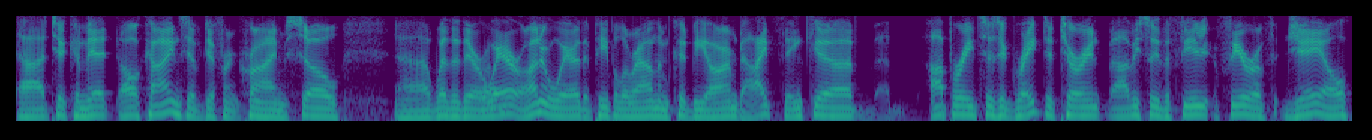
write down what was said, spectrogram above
uh, to commit all kinds of different crimes. So, uh, whether they're aware or unaware that people around them could be armed, I think uh, operates as a great deterrent. Obviously, the fear, fear of jail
